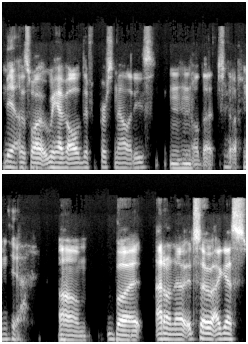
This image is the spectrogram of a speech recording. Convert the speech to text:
Yeah, that's why we have all different personalities mm-hmm. and all that stuff. yeah. Um, but I don't know. It's so I guess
